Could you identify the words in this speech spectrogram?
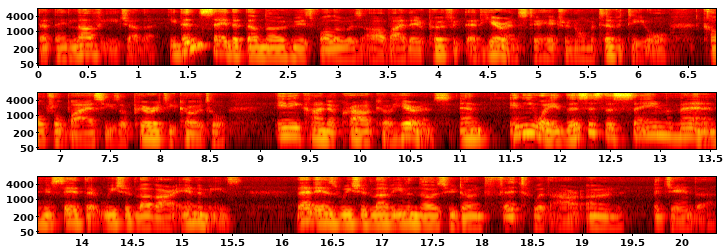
that they love each other. He didn't say that they'll know who his followers are by their perfect adherence to heteronormativity or cultural biases or purity codes or any kind of crowd coherence. And anyway, this is the same man who said that we should love our enemies. That is, we should love even those who don't fit with our own agenda.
